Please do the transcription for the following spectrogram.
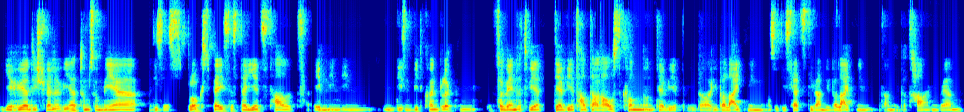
je höher die Schwelle wird, umso mehr dieses Block Spaces, der jetzt halt eben in, in, in diesen Bitcoin-Blöcken verwendet wird, der wird halt da rauskommen und der wird über, über Lightning, also die Sets, die werden über Lightning dann übertragen werden.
